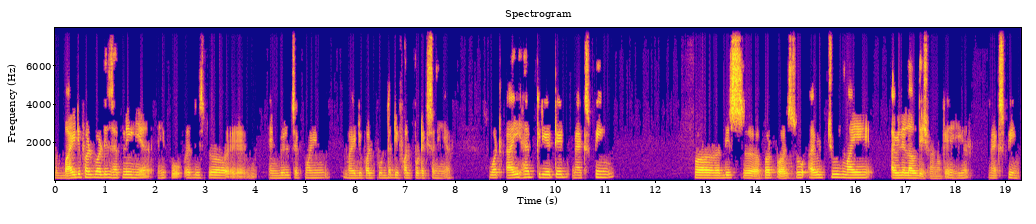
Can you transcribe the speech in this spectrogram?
by default what is happening here uh, this uh, inbuilt checkpoint by default put the default protection here. What I have created max ping for this uh, purpose so I will choose my I will allow this one okay here max ping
